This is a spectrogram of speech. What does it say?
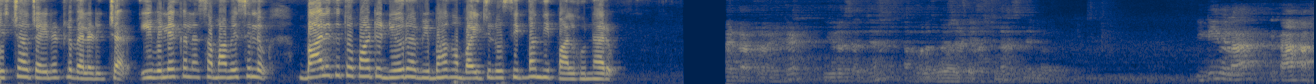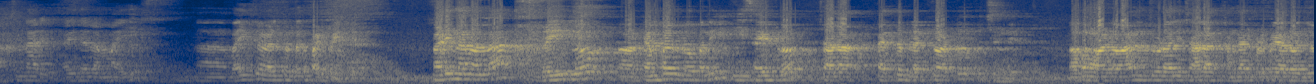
డిశ్చార్జ్ అయినట్లు వెల్లడించారు. ఈ విలేకరుల సమావేశంలో బాలికతో పాటు న్యూరో విభాగం వైద్యులు సిబ్బంది పాల్గొన్నారు డాక్టర్ వెంకట్ న్యూరో సర్జన్ ఇటీవల పాప చిన్నారి ఐదేళ్ళ అమ్మాయి బైక్లో వెళ్తుండగా పడిపోయింది. పడిన వల్ల బ్రెయిన్లో టెంపల్ లోపలి ఈ సైడ్లో చాలా పెద్ద బ్లడ్ క్లాట్ వచ్చింది. పాపం వాళ్ళ వాళ్ళని చూడాలి చాలా కంగారు పడిపోయే ఆ రోజు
